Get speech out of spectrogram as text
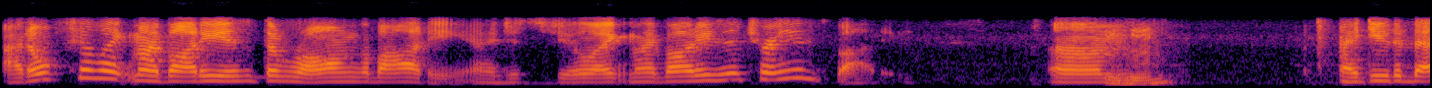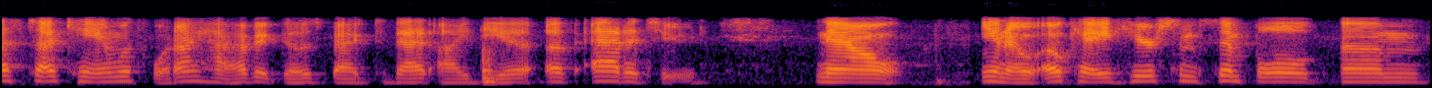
I don't feel like my body is the wrong body. I just feel like my body's a trans body. Um, Mhm. I do the best I can with what I have. It goes back to that idea of attitude. Now, you know, okay, here's some simple um,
